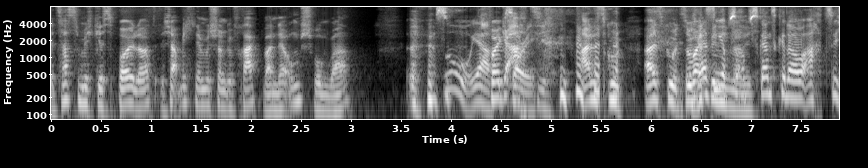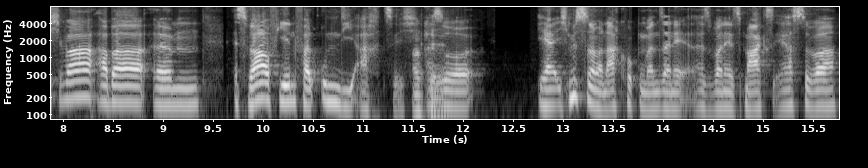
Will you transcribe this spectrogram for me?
Jetzt hast du mich gespoilert. Ich habe mich nämlich schon gefragt, wann der Umschwung war. Ach so, ja, Folge sorry. 80. Alles gut, alles gut. So ich weiß nicht, ob es ganz genau 80 war, aber ähm, es war auf jeden Fall um die 80. Okay. Also, ja, ich müsste nochmal nachgucken, wann seine, also wann jetzt Marks erste war.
